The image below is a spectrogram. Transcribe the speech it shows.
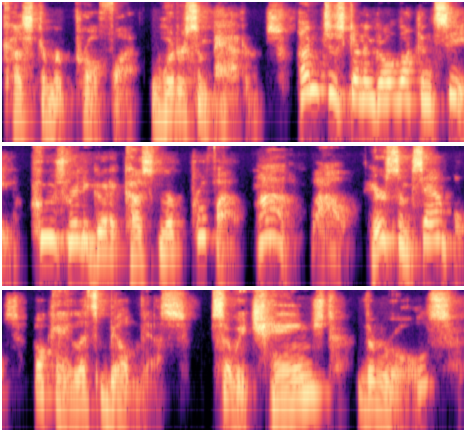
customer profile. What are some patterns? I'm just going to go look and see who's really good at customer profile. Ah, wow. Here's some samples. Okay, let's build this. So we changed the rules.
